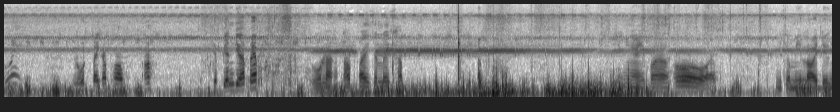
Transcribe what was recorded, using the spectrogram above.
เฮ้ยหลุดไปครับพอมอะจะเปลี่ยนเยอะแป๊บ ดูหลังต่อไปกันเลยครับ ยังไงบ้างโอ้ยนี่ก็มีรอยดึง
